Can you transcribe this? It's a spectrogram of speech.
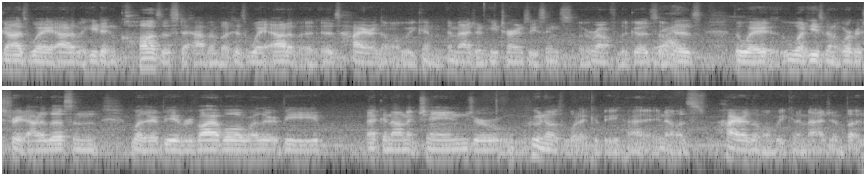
God's way out of it. He didn't cause this to happen, but His way out of it is higher than what we can imagine. He turns these things around for the good. So Right. His the way what He's going to orchestrate out of this, and whether it be a revival, or whether it be economic change, or who knows what it could be. I, you know, it's higher than what we can imagine. But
